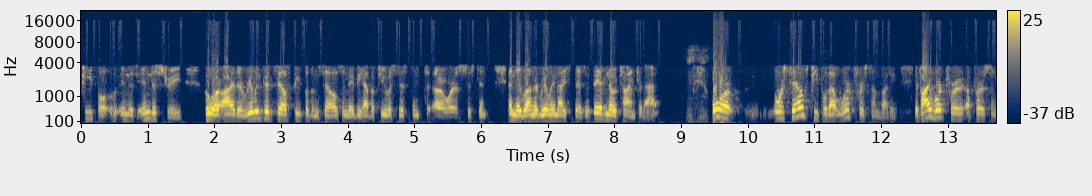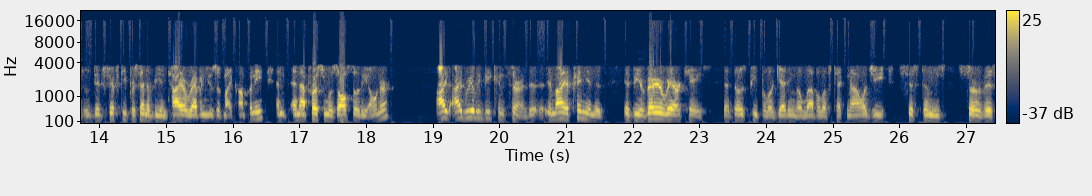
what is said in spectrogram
people in this industry who are either really good salespeople themselves and maybe have a few assistant uh, or assistant and they run a really nice business. They have no time for that. Mhm. Or or salespeople that work for somebody. If I worked for a person who did fifty percent of the entire revenues of my company, and and that person was also the owner, I'd I'd really be concerned. In my opinion, is it'd be a very rare case that those people are getting the level of technology, systems, service,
